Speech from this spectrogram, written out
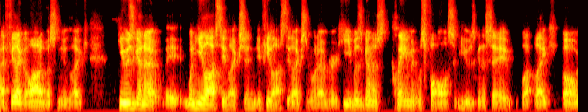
I feel like a lot of us knew like he was gonna when he lost the election, if he lost the election, whatever, he was gonna claim it was false, and he was gonna say like, oh,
